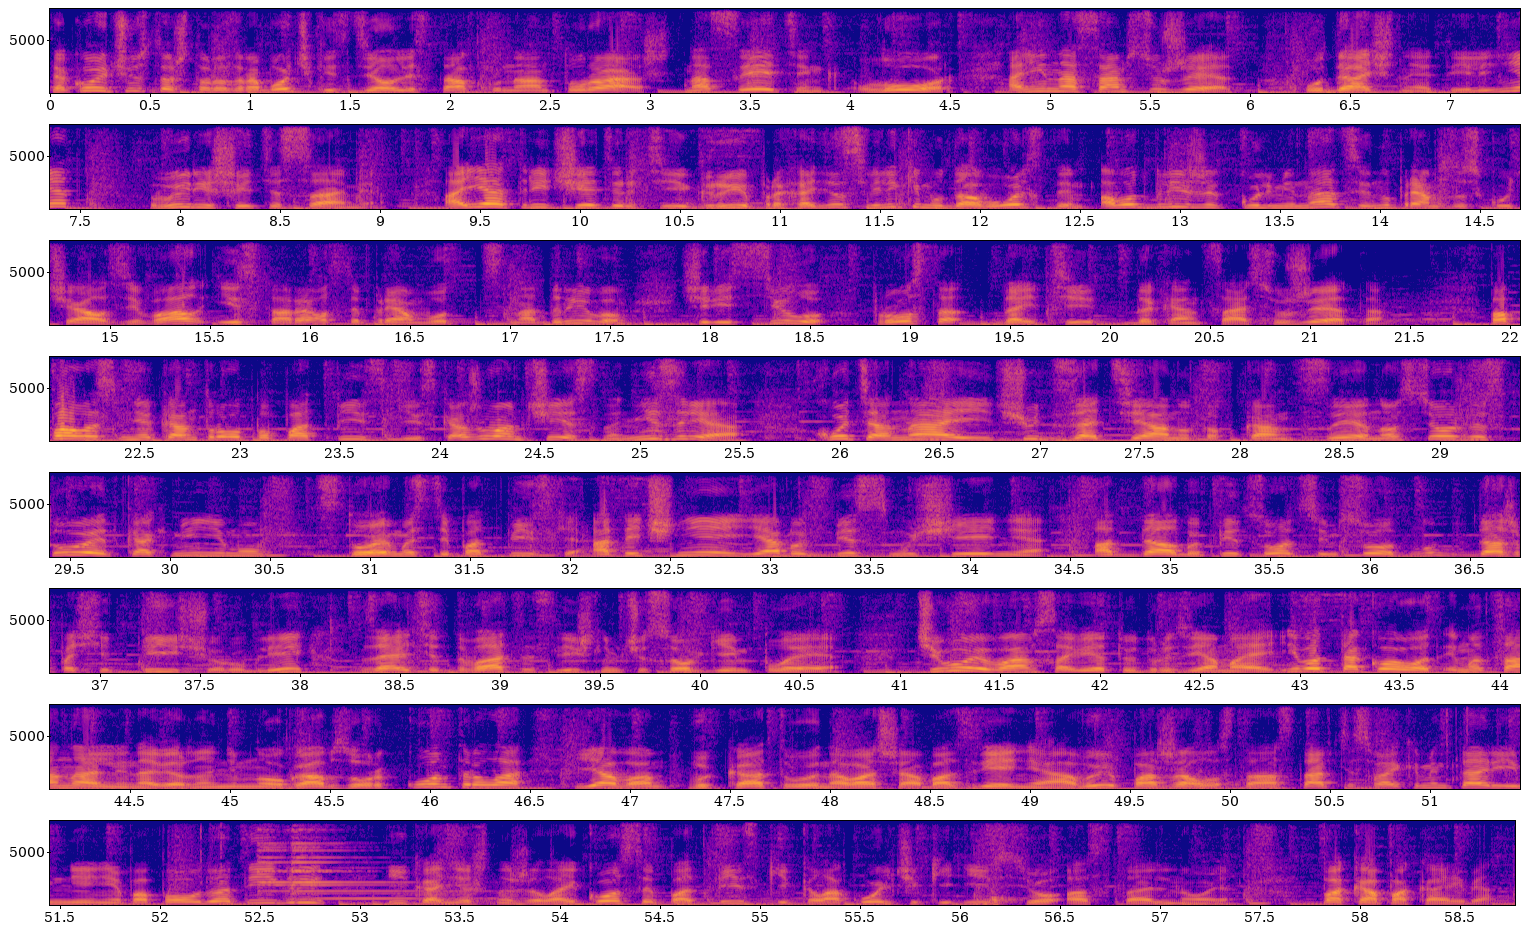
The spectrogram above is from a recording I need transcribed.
Такое чувство, что разработчики сделали ставку на антураж, на сеттинг, лор, а не на сам сюжет. Удачно это или нет, вы решите сами. А я три четверти игры проходил с великим удовольствием, а вот ближе к кульминации, ну прям заскучал, зевал и старался прям вот с надрывом через силу просто дойти до конца сюжета. Попалась мне контрол по подписке, и скажу вам честно, не зря. Хоть она и чуть затянута в конце, но все же стоит как минимум стоимости подписки. А точнее, я бы без смущения отдал бы 500, 700, ну даже почти 1000 рублей за эти 20 с лишним часов геймплея. Чего и вам советую, друзья мои. И вот такой вот эмоциональный, наверное, немного обзор контрола я вам выкатываю на ваше обозрение. А вы, пожалуйста, оставьте свои комментарии и мнения по поводу этой игры. И, конечно же, лайкосы, подписки, колокольчики и все остальное. Пока-пока, ребят.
